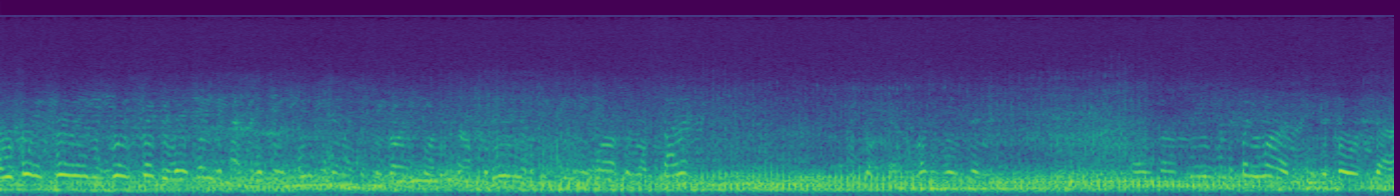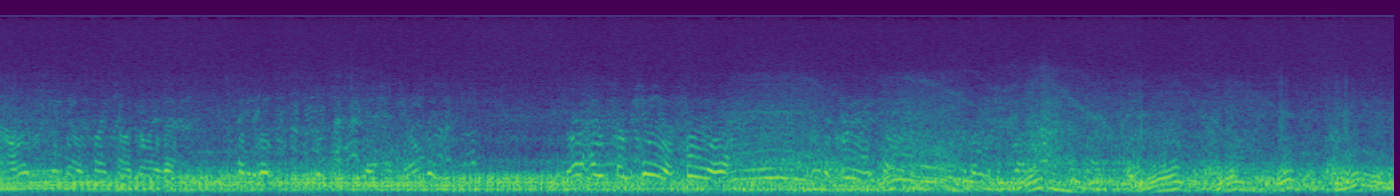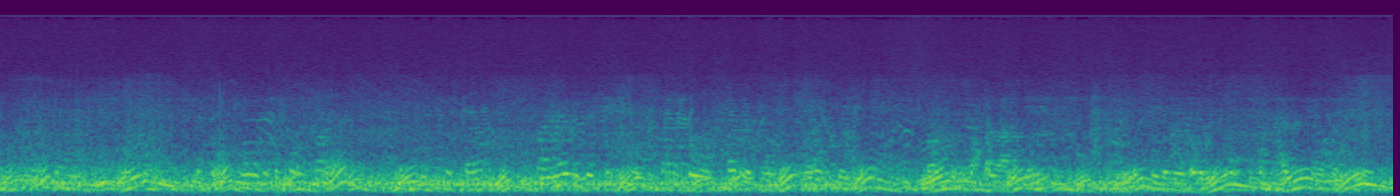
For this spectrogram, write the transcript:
Number 43 is Royce Gregory with a change of passenger team engine, and I can see riding for this afternoon. Number 16 is Arthur Rob Barrett. I've got uh, Robin Wilson. 21 is of course uh, our own female sidecar driver, Penny Hook, with passenger lot of hope, I'm sure, for uh, the crew of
